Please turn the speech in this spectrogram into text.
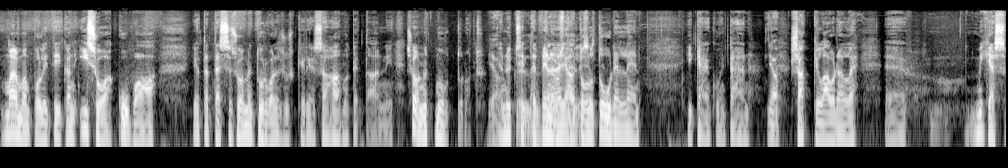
maailmanpolitiikan isoa kuvaa jota tässä Suomen turvallisuuskirjassa hahmotetaan, niin se on nyt muuttunut. Joo, ja nyt kyllä, sitten Venäjä on tullut uudelleen ikään kuin tähän Joo. shakkilaudalle. Mikäs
